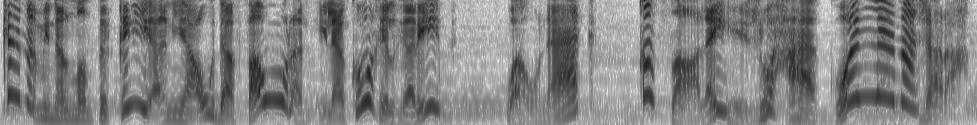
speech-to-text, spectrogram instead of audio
كان من المنطقي أن يعود فورا إلى كوخ الغريب وهناك قص عليه جحا كل ما جرى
